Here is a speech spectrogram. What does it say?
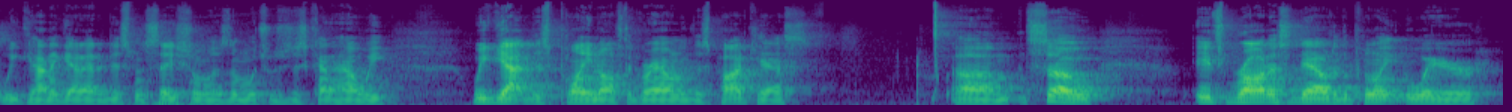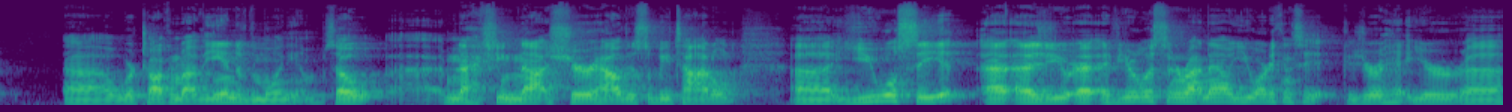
we kind of got out of dispensationalism, which was just kind of how we we got this plane off the ground of this podcast. Um, so it's brought us down to the point where uh, we're talking about the end of the millennium. So I'm actually not sure how this will be titled. Uh, you will see it uh, as you uh, if you're listening right now. You already can see it because you're you're uh,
